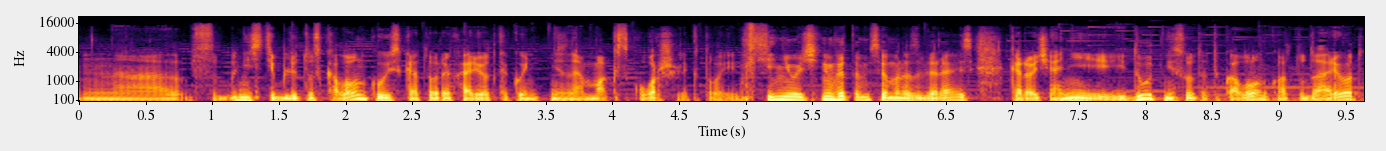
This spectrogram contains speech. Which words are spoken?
нести Bluetooth-колонку, из которых орет какой-нибудь, не знаю, Макс Корж или кто. Я не очень в этом всем разбираюсь. Короче, они идут, несут эту колонку, оттуда орет,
